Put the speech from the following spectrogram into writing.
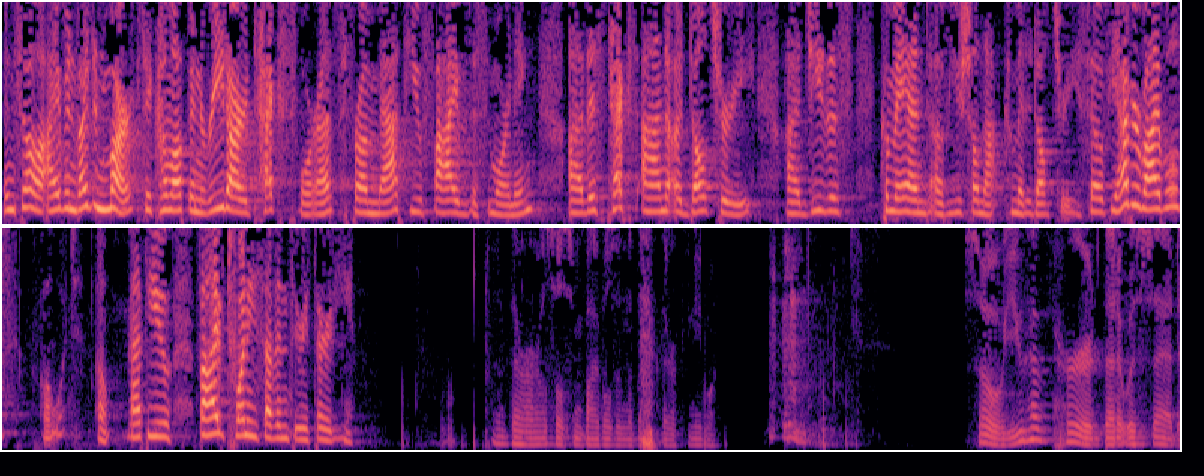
And so I've invited Mark to come up and read our text for us from Matthew 5 this morning. Uh, this text on adultery, uh, Jesus' command of you shall not commit adultery. So if you have your Bibles, oh, oh Matthew 5, 27 through 30. There are also some Bibles in the back there if you need one. so you have heard that it was said,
